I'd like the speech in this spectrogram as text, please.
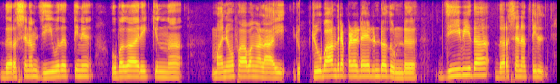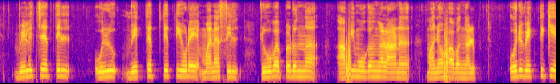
ദർശനം ജീവിതത്തിന് ഉപകരിക്കുന്ന മനോഭാവങ്ങളായി രൂപാന്തരപ്പെടേണ്ടതുണ്ട്. ജീവിതദർശനത്തിന്റെ വെളിച്ചത്തിൽ ഒരു വ്യക്തിയുടെ മനസ്സിൽ രൂപപ്പെടുന്ന അഭിമുഖങ്ങളാണ് മനോഭാവങ്ങൾ. ഒരു വ്യക്തിക്ക്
